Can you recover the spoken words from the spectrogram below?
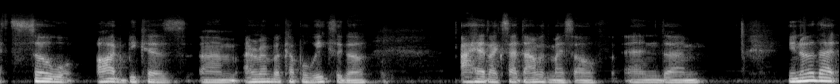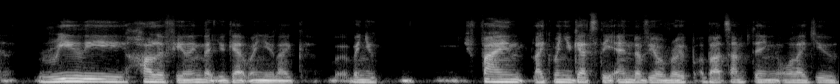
it's so odd because um, I remember a couple weeks ago, I had like sat down with myself, and um, you know that really hollow feeling that you get when you like when you find like when you get to the end of your rope about something, or like you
